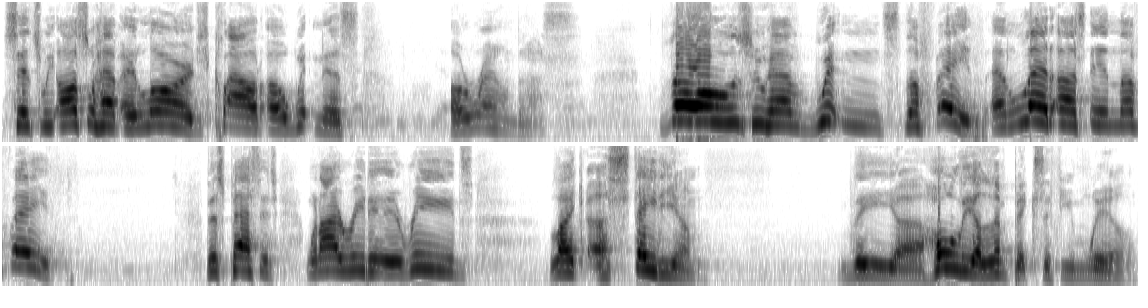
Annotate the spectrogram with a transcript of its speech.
since we also have a large cloud of witness around us, those who have witnessed the faith and led us in the faith. This passage when I read it, it reads like a stadium, the uh, Holy Olympics, if you will.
